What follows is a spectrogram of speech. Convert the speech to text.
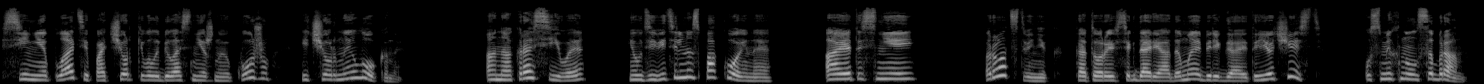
Синее платье подчеркивало белоснежную кожу и черные локоны. Она красивая и удивительно спокойная, а это с ней родственник, который всегда рядом и оберегает ее честь, усмехнулся Бран.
